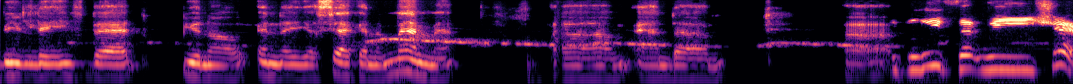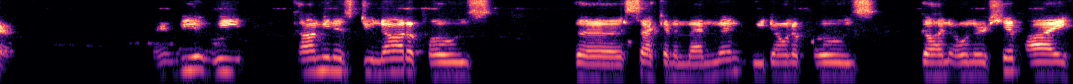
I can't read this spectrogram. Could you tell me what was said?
belief that you know in the Second Amendment, um, and um, uh, belief that we share. We, we communists do not oppose the Second Amendment. We don't oppose gun ownership. I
